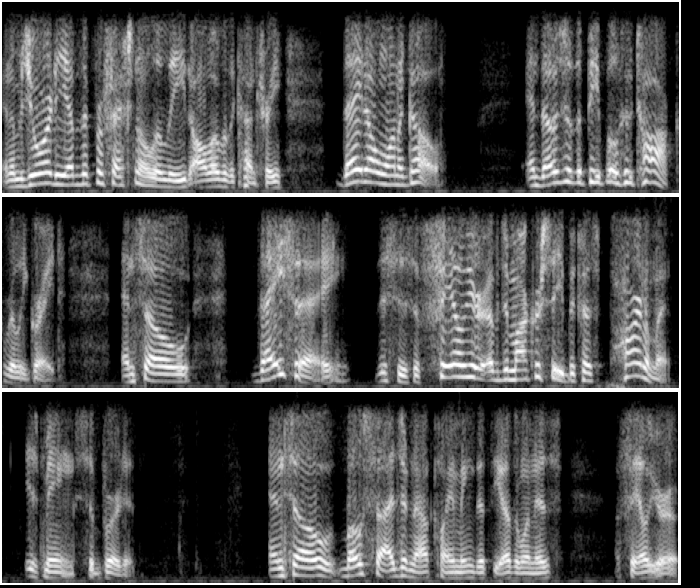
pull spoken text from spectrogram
and a majority of the professional elite all over the country, they don't want to go, and those are the people who talk really great, and so they say this is a failure of democracy because Parliament is being subverted. And so both sides are now claiming that the other one is a failure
